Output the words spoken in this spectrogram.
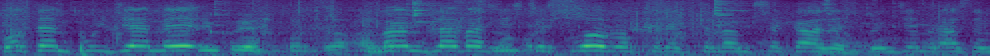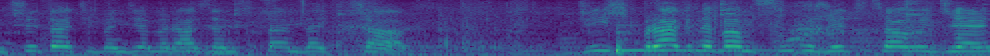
potem pójdziemy i mam dla was jeszcze słowo, które chcę wam przekazać. Będziemy razem czytać i będziemy razem spędzać czas. Dziś pragnę wam służyć cały dzień,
